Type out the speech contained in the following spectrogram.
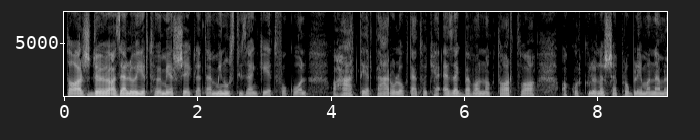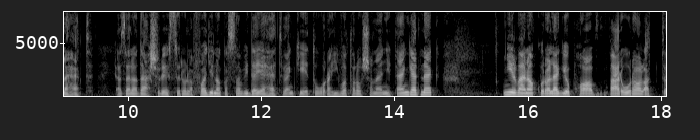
tartsd az előírt hőmérsékleten, mínusz 12 fokon, a háttértárolók, tehát hogyha ezek be vannak tartva, akkor különösebb probléma nem lehet az eladás részéről a fagyinak. A szavideje 72 óra, hivatalosan ennyit engednek. Nyilván akkor a legjobb, ha pár óra alatt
